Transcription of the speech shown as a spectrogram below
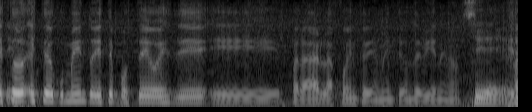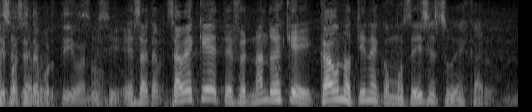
esto- este documento y este posteo es de. eh, para dar la fuente, obviamente, dónde viene, ¿no? Sí, es de faceta deportiva, ¿no? Sí, sí, exactamente. ¿Sabes qué, este, Fernando? Es que cada uno tiene, como se dice, su descargo. ¿no?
